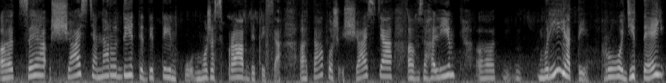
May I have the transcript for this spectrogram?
е, це щастя народити дитинку може справдитися. А також щастя е, взагалі е, мріяти про дітей.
